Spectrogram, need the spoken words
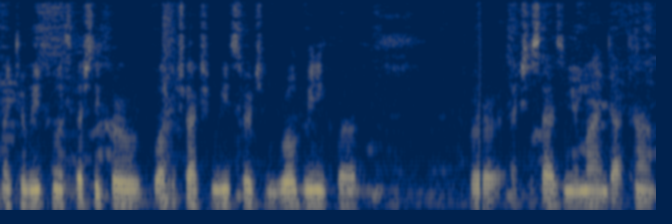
like to read from, especially for Wealth Attraction Research and World Reading Club for exercisingyourmind.com.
